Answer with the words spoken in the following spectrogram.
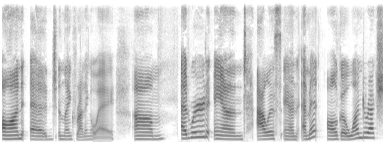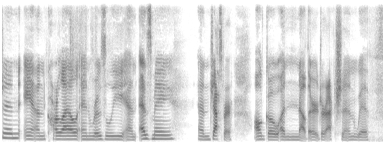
on edge and like running away. Um, Edward and Alice and Emmett all go one direction, and Carlisle and Rosalie and Esme and Jasper all go another direction with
